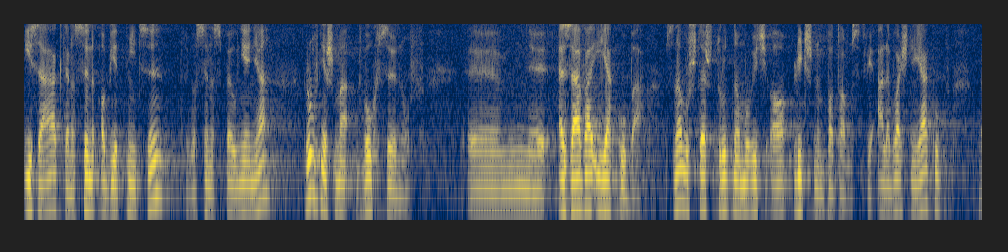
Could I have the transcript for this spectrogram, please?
Izaak, ten syn obietnicy, tego syn spełnienia, również ma dwóch synów. Ezawa i Jakuba. Znowuż też trudno mówić o licznym potomstwie, ale właśnie Jakub e,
